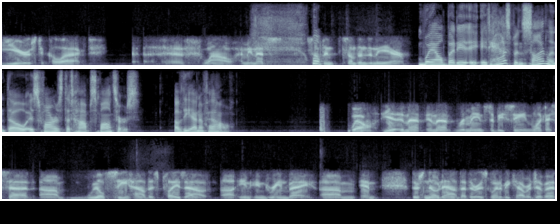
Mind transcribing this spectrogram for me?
years to collect. uh, wow. I mean, that's something. something's in the air. Well, but it, it has been silent though, as far as the top sponsors of the NFL. Well, yeah, and that and that remains to be seen. Like I said, um, we'll see how this plays out uh, in in Green Bay, um, and there's no doubt that there is going to be coverage of it.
